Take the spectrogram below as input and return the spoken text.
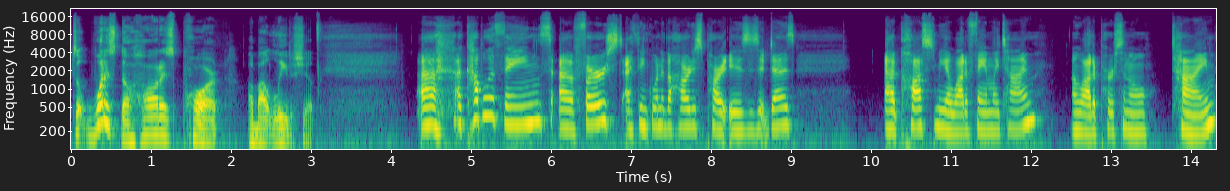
so what is the hardest part about leadership? Uh, a couple of things. Uh, first, I think one of the hardest part is is it does uh, cost me a lot of family time, a lot of personal time,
